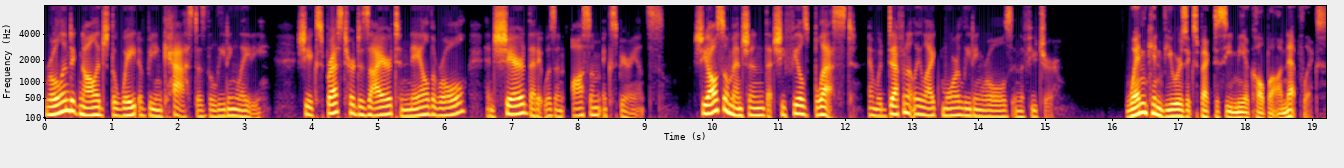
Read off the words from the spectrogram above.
Rowland acknowledged the weight of being cast as the leading lady. She expressed her desire to nail the role and shared that it was an awesome experience. She also mentioned that she feels blessed and would definitely like more leading roles in the future. When can viewers expect to see Mea Culpa on Netflix?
